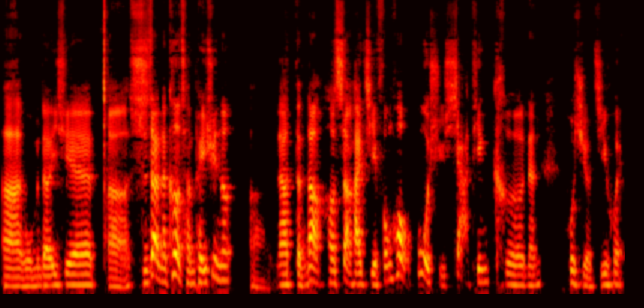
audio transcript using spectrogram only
啊，我们的一些呃实战的课程培训呢啊，那等到和上海解封后，或许夏天可能或许有机会。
